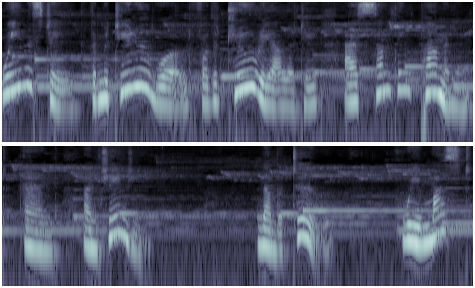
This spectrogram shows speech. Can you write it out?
we mistake the material world for the true reality as something permanent and unchanging. Number two, we must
